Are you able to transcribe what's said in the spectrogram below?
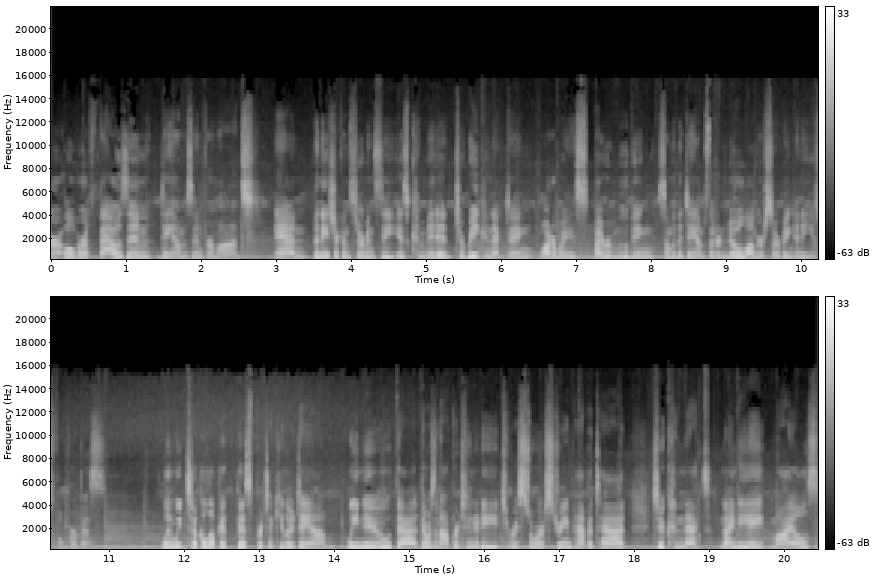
are over a thousand dams in Vermont. And the Nature Conservancy is committed to reconnecting waterways by removing some of the dams that are no longer serving any useful purpose. When we took a look at this particular dam, we knew that there was an opportunity to restore stream habitat, to connect 98 miles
